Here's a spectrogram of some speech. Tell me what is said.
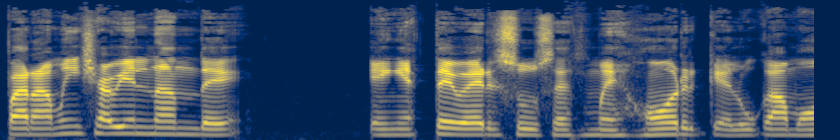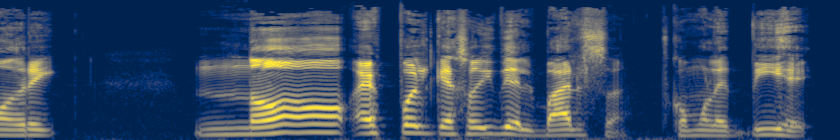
para mí Xavi Hernández en este versus es mejor que Luca Modric no es porque soy del Barça, como les dije.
